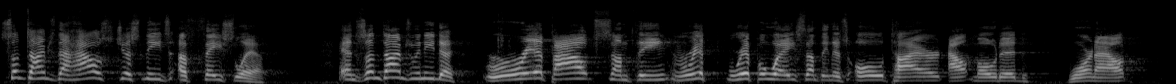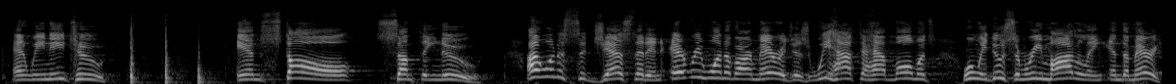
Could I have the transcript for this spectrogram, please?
sometimes the house just needs a facelift. And sometimes we need to rip out something, rip, rip away something that's old, tired, outmoded, worn out, and we need to install something new. I want to suggest that in every one of our marriages, we have to have moments when we do some remodeling in the marriage.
